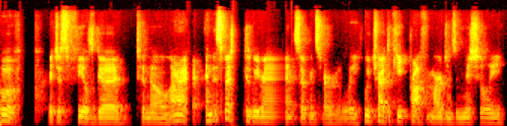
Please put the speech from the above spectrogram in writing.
it just feels good to know. All right. And especially because we ran so conservatively, we tried to keep profit margins initially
